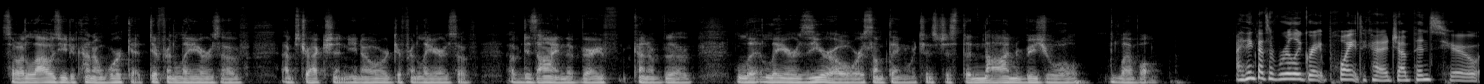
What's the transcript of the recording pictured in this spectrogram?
So it allows you to kind of work at different layers of abstraction, you know, or different layers of of design. The very kind of the layer zero or something, which is just the non-visual level. I think that's a really great point to kind of jump into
